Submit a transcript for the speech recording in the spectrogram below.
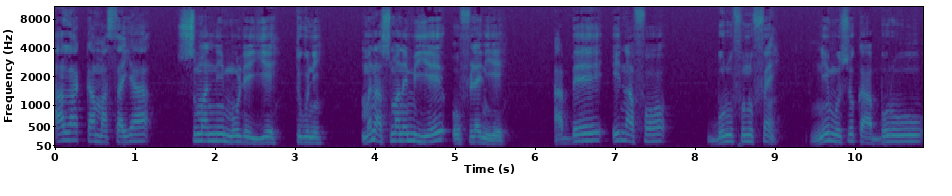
ala ka masaya sumani mun le ye tuguni n bena sumani min ye o filɛ nin ye a be i n'a fɔ burufunufɛn ni muso ka buru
